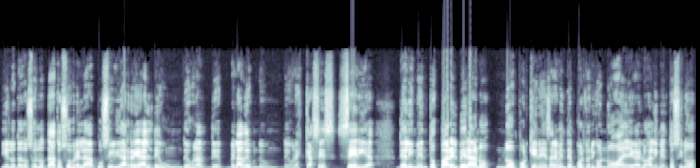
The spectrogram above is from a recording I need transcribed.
y en los datos son los datos sobre la posibilidad real de, un, de, una, de, ¿verdad? de, una escasez seria de alimentos para el verano, no porque necesariamente en Puerto Rico no van a llegar los alimentos, sino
